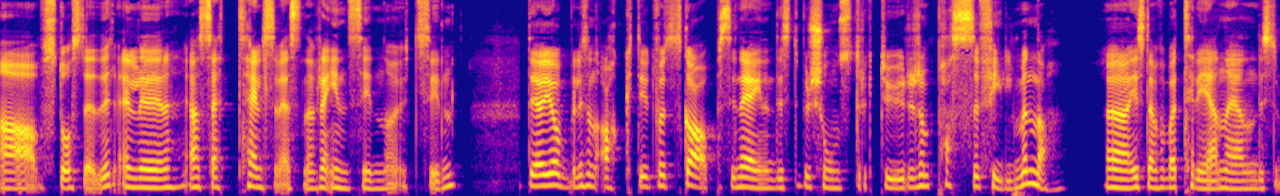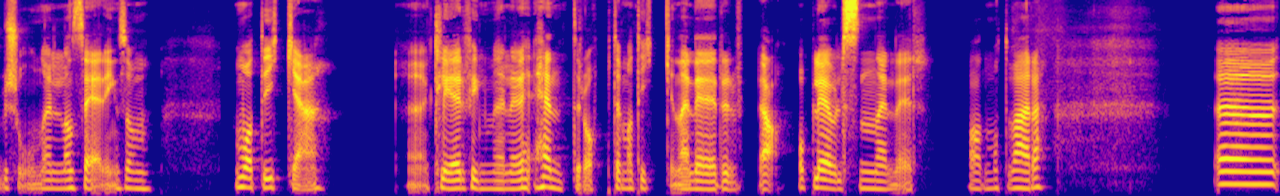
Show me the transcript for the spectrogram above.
av ståsteder, eller jeg har sett helsevesenet fra innsiden og utsiden det å jobbe litt sånn aktivt for å skape sine egne distribusjonsstrukturer som passer filmen, da, uh, istedenfor bare tre ned en distribusjon eller lansering som på en måte ikke uh, kler filmen eller henter opp tematikken eller ja, opplevelsen eller hva det måtte være. Uh,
